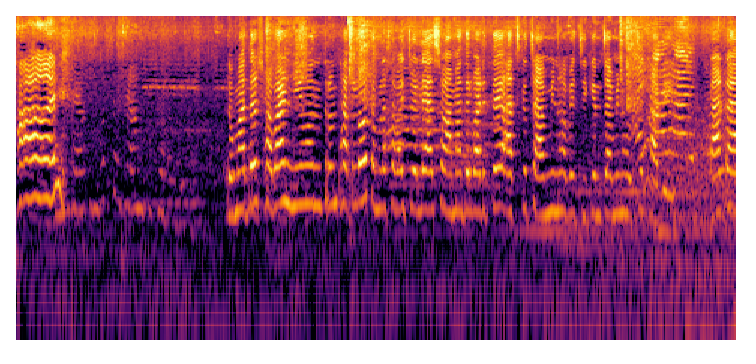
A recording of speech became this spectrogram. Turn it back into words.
হাই। তোমাদের সবার নিমন্ত্রণ থাকল, তোমরা সবাই চলে আসো আমাদের বাড়িতে। আজকে চাউমিন হবে, চিকেন চাউমিন হচ্ছে খাবে। টাটা।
